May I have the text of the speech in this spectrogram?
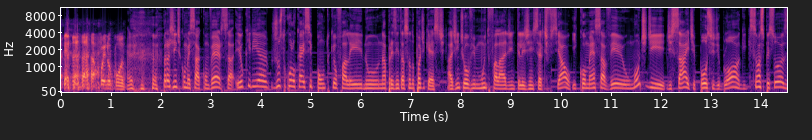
Foi no ponto. pra gente começar a conversa, eu queria justo colocar esse ponto que eu falei no, na apresentação do podcast. A gente ouve muito falar de inteligência artificial e começa a ver um monte de, de site, post de blog, que são as pessoas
